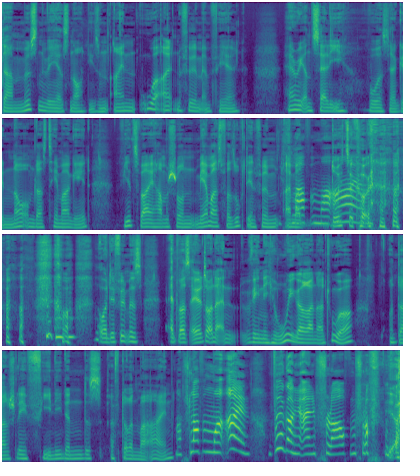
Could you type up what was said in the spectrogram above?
da müssen wir jetzt noch diesen einen uralten Film empfehlen. Harry und Sally, wo es ja genau um das Thema geht. Wir zwei haben schon mehrmals versucht, den Film einmal schlaf immer durchzugucken. aber, aber der Film ist etwas älter und ein wenig ruhigerer Natur. Und dann schläft Fili dann des Öfteren mal ein. Schlafen mal ein, will gar nicht einschlafen, schlafen. Ja.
